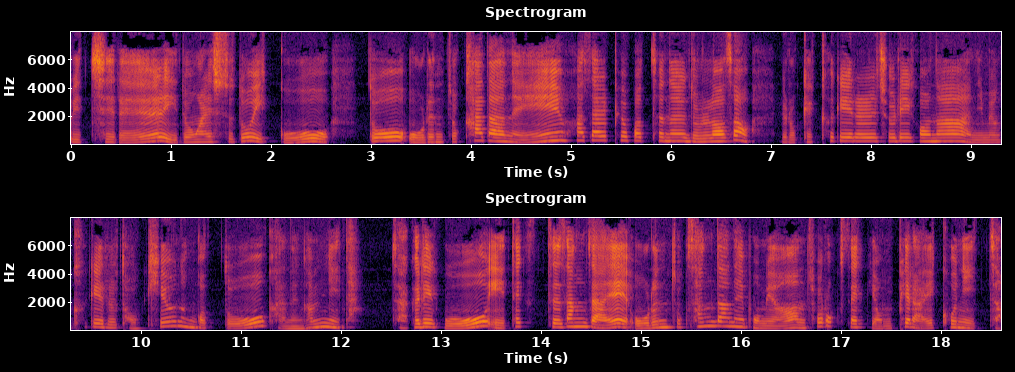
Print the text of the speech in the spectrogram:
위치를 이동할 수도 있고 또 오른쪽 하단에 화살표 버튼을 눌러서 이렇게 크기를 줄이거나 아니면 크기를 더 키우는 것도 가능합니다. 자, 그리고 이 텍스트 상자의 오른쪽 상단에 보면 초록색 연필 아이콘이 있죠.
